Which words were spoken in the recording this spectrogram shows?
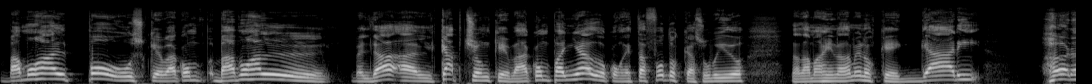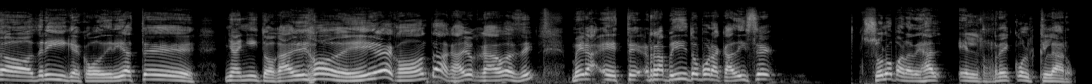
vamos al post que va con, vamos al, ¿verdad? Al caption que va acompañado con estas fotos que ha subido nada más y nada menos que Gary Rodríguez, como diría este ñañito, Gary Rodríguez, conta, gallo, cago así. Mira, este, rapidito por acá, dice, solo para dejar el récord claro.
